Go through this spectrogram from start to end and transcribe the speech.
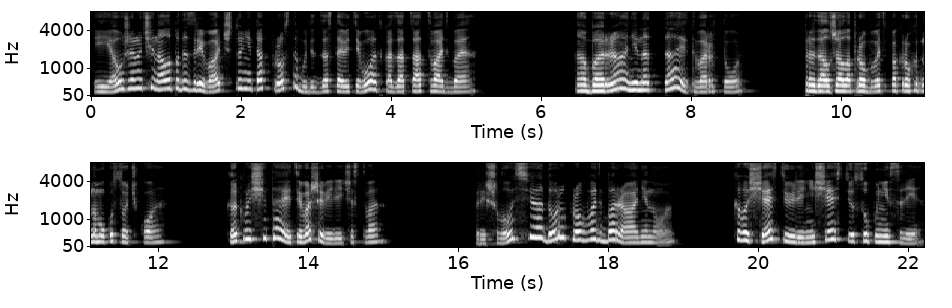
И я уже начинала подозревать, что не так просто будет заставить его отказаться от свадьбы. А баранина тает во рту. Продолжала пробовать по крохотному кусочку. Как вы считаете, ваше величество? Пришлось Феодору пробовать баранину. К его счастью или несчастью суп унесли.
